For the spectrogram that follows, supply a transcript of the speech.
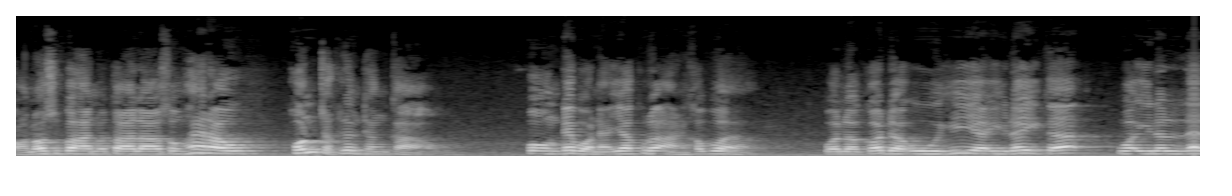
ขออัลลอฮฺสุบฮานะฮูวะตะอาลาทรงให้เราพ้นจากเรื่องทางกล่าว พระองค์ได้บอกในอายะกุรอานครับว่าวะละกอดอูฮิยะอิลัยกะวะอิลัลล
